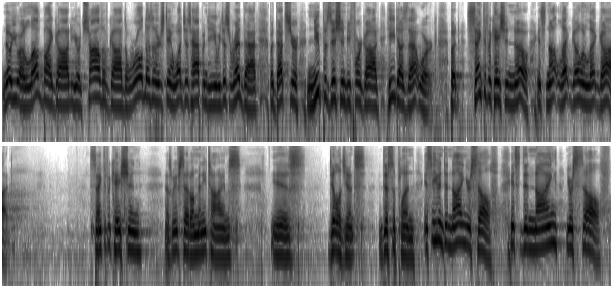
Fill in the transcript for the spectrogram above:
know you are loved by God. You're a child of God. The world doesn't understand what just happened to you. We just read that, but that's your new position before God. He does that work. But sanctification, no, it's not let go and let God. Sanctification, as we've said on many times, is diligence discipline. It's even denying yourself. It's denying yourself.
